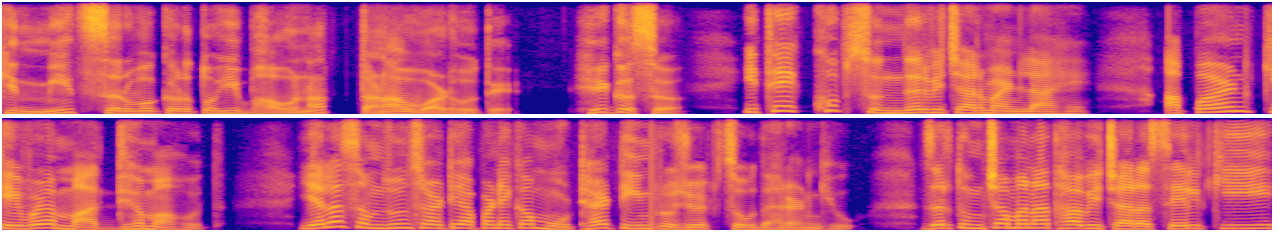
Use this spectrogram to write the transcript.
की मीच सर्व करतो ही भावना तणाव वाढवते. हे कसं? इथे एक खूप सुंदर विचार मांडला आहे. आपण केवळ माध्यम आहोत. याला समजूनसाठी आपण एका मोठ्या टीम प्रोजेक्टचं उदाहरण घेऊ. जर तुमच्या मनात हा विचार असेल की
